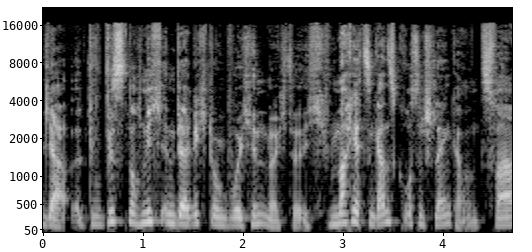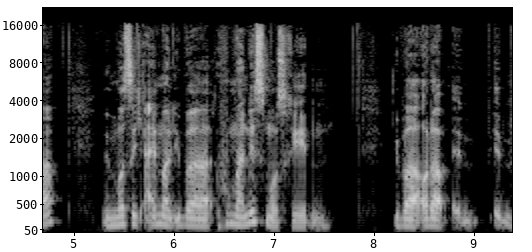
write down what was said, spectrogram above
ja, du bist noch nicht in der Richtung, wo ich hin möchte. Ich mache jetzt einen ganz großen Schlenker und zwar muss ich einmal über Humanismus reden. Über, oder im, im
